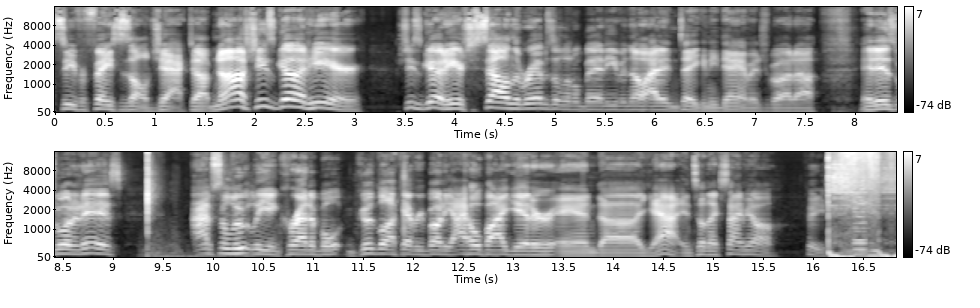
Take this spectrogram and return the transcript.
See if her face is all jacked up. No, she's good here. She's good here. She's selling the ribs a little bit, even though I didn't take any damage. But uh, it is what it is. Absolutely incredible. Good luck, everybody. I hope I get her. And uh, yeah, until next time, y'all. Peace.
